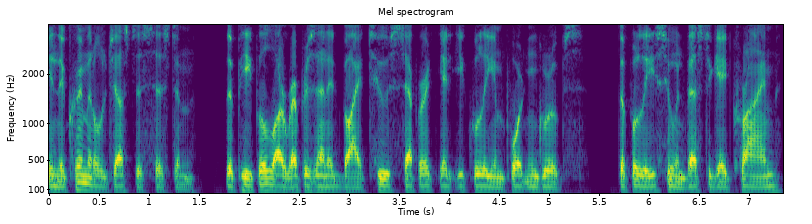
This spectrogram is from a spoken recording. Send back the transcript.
In the criminal justice system, the people are represented by two separate yet equally important groups the police who investigate crime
